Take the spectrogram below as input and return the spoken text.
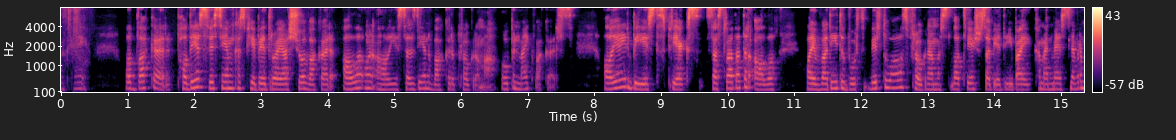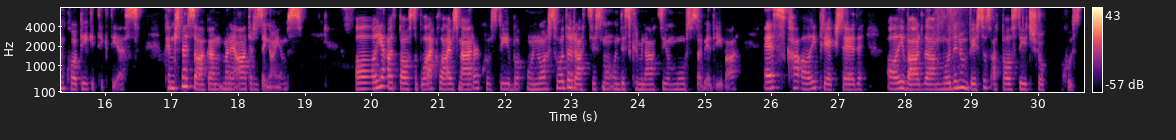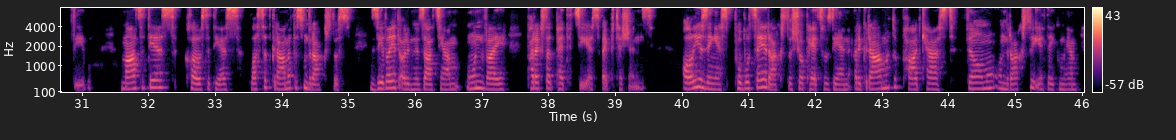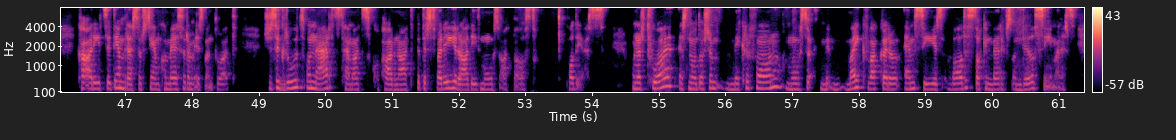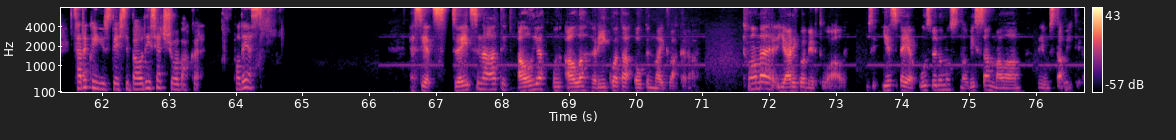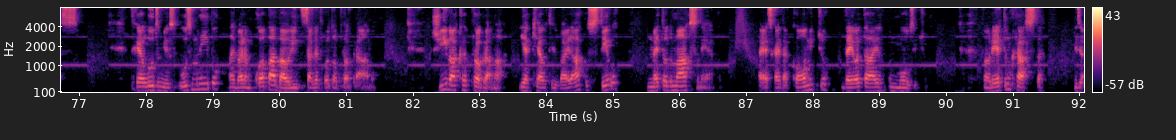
Okay. Labvakar! Paldies visiem, kas piebiedrojās šovakar Alla un Alija sestdienu vakara programmā Open Mic vakars. Alija ir bijis tas prieks sastrādāt ar Allu, lai vadītu virtuālas programmas latviešu sabiedrībai, kamēr mēs nevaram kopīgi tikties. Pirms mēs sākam, man ir ātrs ziņojums. Alija atbalsta Black Lives Matter kustību un nosoda rasismu un diskrimināciju mūsu sabiedrībā. Es, kā Alija priekšsēde, Alija vārdā mudinu visus atbalstīt šo kustību. Mācieties, klausieties, lasiet grāmatas un rakstus, ziedojiet organizācijām un vai parakstot peticijas vai petitions. Alija ziņas publicēja rakstu šo pēcpusdienu ar grāmatu, podkāstu, filmu un rakstu ieteikumiem, kā arī citiem resursiem, ko mēs varam izmantot. Šis ir grūts un nērts temats, ko pārunāt, bet ir svarīgi rādīt mūsu atbalstu. Paldies! Un ar to es nodošu mikrofonu mūsu Maika vakaru MCs Valdes Stokenbergs un Vils Sīmanis. Ceru, ka jūs tiesi baudīsiet šo vakaru. Paldies! Esiet sveicināti Alja un Alla rīkotā Open Mic vakarā. Tomēr jārīko virtuāli. Mums ir iespēja uzvedumus no visām malām ar jums dalīties. Tikai lūdzam jūsu uzmanību, lai varam kopā baudīt sagatavoto programmu. Šī vakara programmā iekļauti vairāku stilu un metodu mākslinieku, tā ieskaitā komiķu, dejotāju un mūziķu. No rietumkrasta līdz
